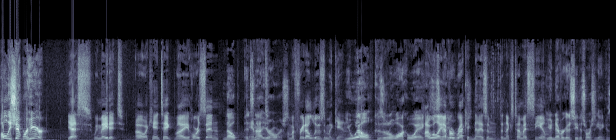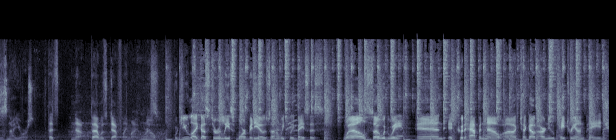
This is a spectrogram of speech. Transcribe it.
Holy shit, we're here! Yes, we made it. Oh, I can't take my horse in. Nope, it's Damn not it. your horse. I'm afraid I'll lose him again. You will, because it'll walk away. How will I ever recognize him the next time I see him? You're never gonna see this horse again because it's not yours. That's no, that was definitely my horse. No. Would you like us to release more videos on a weekly basis? Well, so would we, and it could happen now. Uh, check out our new Patreon page.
